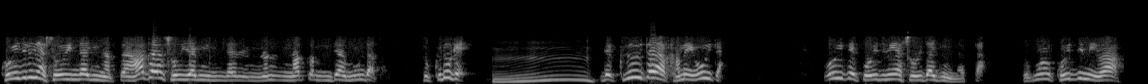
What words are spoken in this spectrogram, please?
小泉が総理大臣になったら、あなたが総理大臣になったみたいなもんだと。と、口説け。で、口説いたら亀井降りた。降りて小泉が総理大臣になった。ところが小泉は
